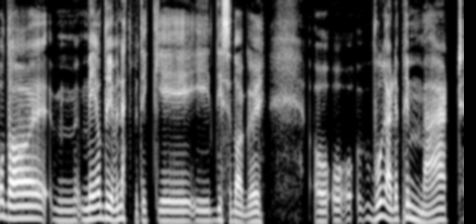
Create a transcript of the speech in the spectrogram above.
Og da, med å drive nettbutikk i, i disse dager, og, og, og hvor er det primært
